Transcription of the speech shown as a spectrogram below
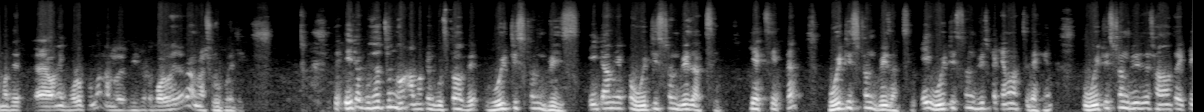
আমাদের অনেক বড় প্রমাণ, আমাদের ভিডিওটা বড় হয়ে যাবে, আমরা শুরু করে দিই। তো এটা বোঝার জন্য আমাকে বুঝতে হবে হুইটস্টোন ব্রিজ এইটা আমি একটা হুইটস্টোন ব্রিজ আঁকছি। কি আঁকছি একটা? হুইটস্টোন ব্রিজ আঁকছি এই হুইটস্টোন ব্রিজটা কেন আঁকছি দেখেন? হুইটস্টোন ব্রিজে সাধারণত একটি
